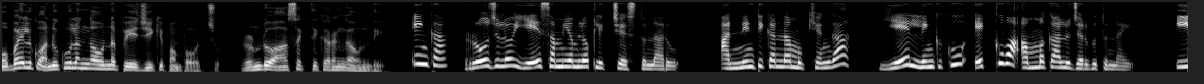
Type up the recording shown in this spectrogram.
మొబైల్కు అనుకూలంగా ఉన్న పేజీకి పంపవచ్చు. రెండు ఆసక్తికరంగా ఉంది. ఇంకా రోజులో ఏ సమయంలో క్లిక్ చేస్తున్నారు? అన్నింటికన్నా ముఖ్యంగా ఏ లింకుకు ఎక్కువ అమ్మకాలు జరుగుతున్నాయి? ఈ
